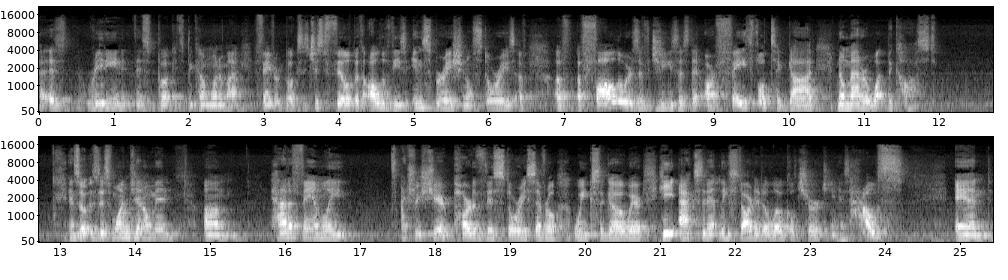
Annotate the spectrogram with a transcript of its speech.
As reading this book, it's become one of my favorite books. It's just filled with all of these inspirational stories of, of, of followers of Jesus that are faithful to God no matter what the cost. And so this one gentleman um, had a family actually shared part of this story several weeks ago where he accidentally started a local church in his house and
